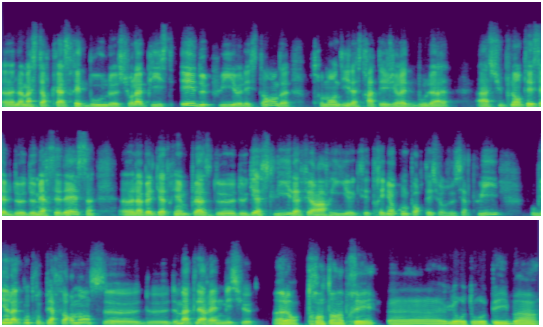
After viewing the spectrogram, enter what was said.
euh, la masterclass Red Bull sur la piste et depuis euh, les stands? Autrement dit, la stratégie Red Bull a, a supplanté celle de, de Mercedes. Euh, la belle quatrième place de, Gasly, la Ferrari euh, qui s'est très bien comportée sur ce circuit, ou bien la contre-performance euh, de, McLaren, messieurs Alors, 30 ans après, le retour aux Pays-Bas,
